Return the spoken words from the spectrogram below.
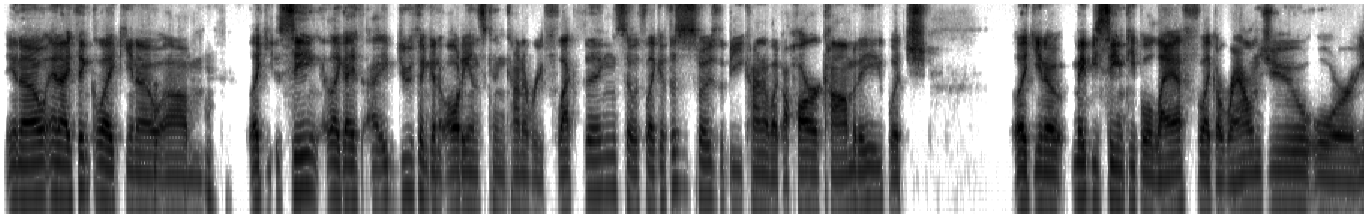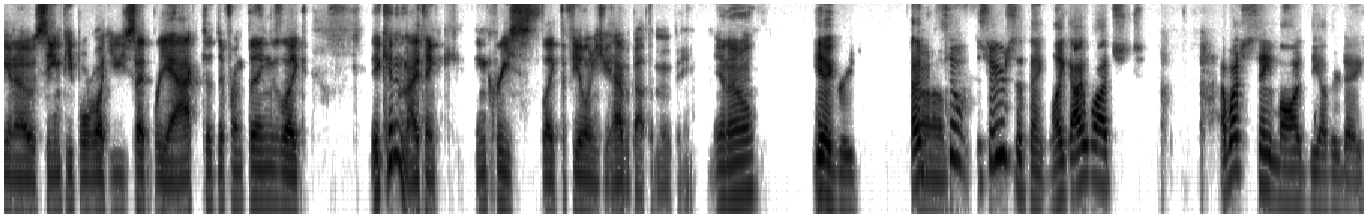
you know? And I think like you know um like seeing like I, I do think an audience can kind of reflect things so it's like if this is supposed to be kind of like a horror comedy which like you know maybe seeing people laugh like around you or you know seeing people like you said react to different things like it can i think increase like the feelings you have about the movie you know Yeah, agreed. I, Um, so, so here's the thing. Like, I watched, I watched Saint Maud the other day,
